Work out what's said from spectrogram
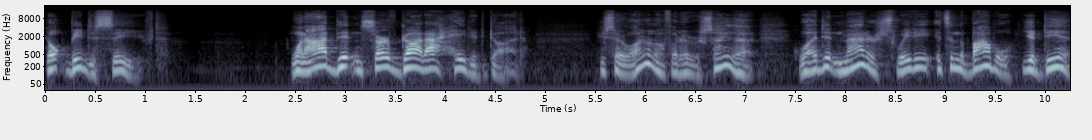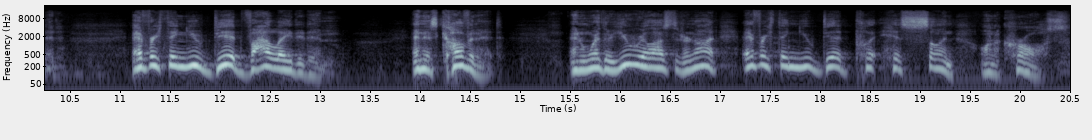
Don't be deceived. When I didn't serve God, I hated God. You say, Well, I don't know if I'd ever say that. Well, it didn't matter, sweetie. It's in the Bible. You did. Everything you did violated Him and His covenant. And whether you realized it or not, everything you did put His Son on a cross.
